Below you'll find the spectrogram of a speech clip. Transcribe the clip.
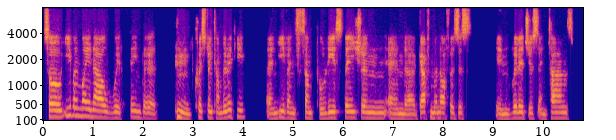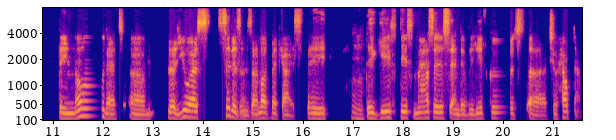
So even right now within the Christian community, and even some police station and uh, government offices in villages and towns, they know that um, the U.S. citizens are not bad guys. They mm. they give these masses and the relief goods uh, to help them.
